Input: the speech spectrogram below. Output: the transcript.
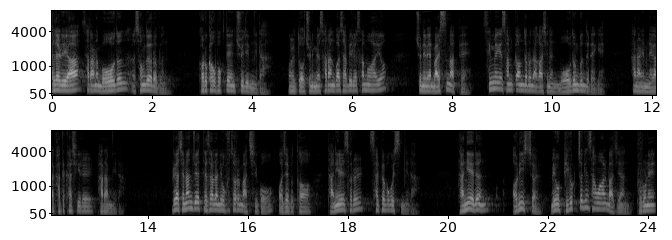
할렐루야, 사랑하는 모든 성도 여러분, 거룩하고 복된 주일입니다. 오늘도 주님의 사랑과 자비를 사모하여 주님의 말씀 앞에 생명의 삶 가운데로 나가시는 모든 분들에게 하나님 내가 가득하시기를 바랍니다. 우리가 지난주에 데살로니가 후서를 마치고 어제부터 다니엘서를 살펴보고 있습니다. 다니엘은 어린 시절 매우 비극적인 상황을 맞이한 불운의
